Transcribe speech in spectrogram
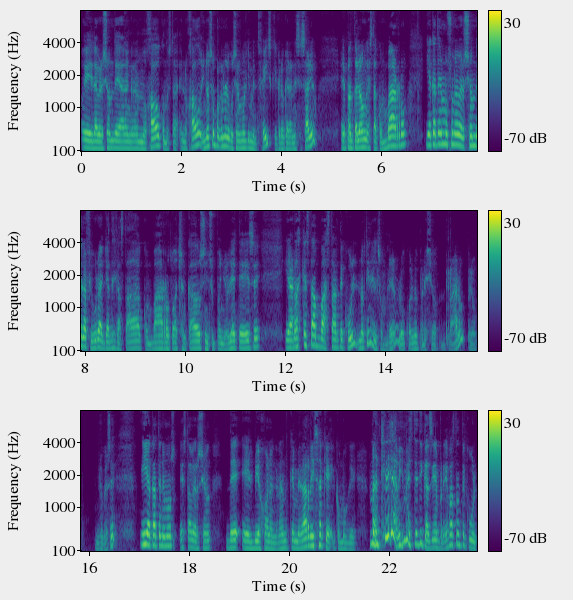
eh, la versión de Aran Grant enojado cuando está enojado. Y no sé por qué no le pusieron Ultimate Face, que creo que era necesario. El pantalón está con barro. Y acá tenemos una versión de la figura ya desgastada, con barro, todo achancado, sin su pañolete ese. Y la verdad es que está bastante cool. No tiene el sombrero, lo cual me pareció raro, pero yo qué sé. Y acá tenemos esta versión del el viejo Alan Grant que me da risa que como que mantiene la misma estética siempre. Es bastante cool.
